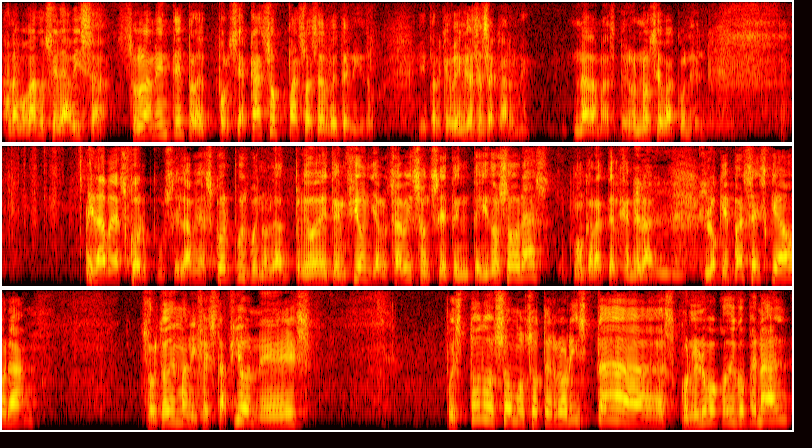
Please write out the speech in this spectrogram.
al abogado se le avisa solamente por si acaso paso a ser detenido y para que vengas a sacarme, nada más, pero no se va con él. El habeas corpus. El habeas corpus, bueno, el periodo de detención, ya lo sabéis, son 72 horas con carácter general. Lo que pasa es que ahora, sobre todo en manifestaciones, pues todos somos o terroristas con el nuevo Código Penal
